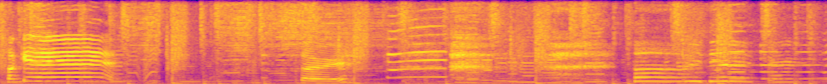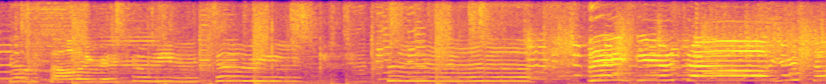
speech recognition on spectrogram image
Fuck it! Sorry. oh, we did it! That was all. Come here, come here. Thank you, Sal! You're so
